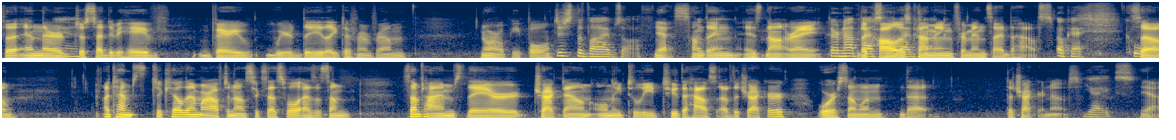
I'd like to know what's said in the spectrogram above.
So and they're Yeah. just said to behave very weirdly, like different from normal people. Just the vibes off. Yes, something is not right. They're not The call the is coming from inside the house. Okay. Cool. So, attempts to kill them are often not successful, as it some sometimes they are tracked down only to lead to the house of the tracker or someone that the tracker knows. Yikes. Yeah,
